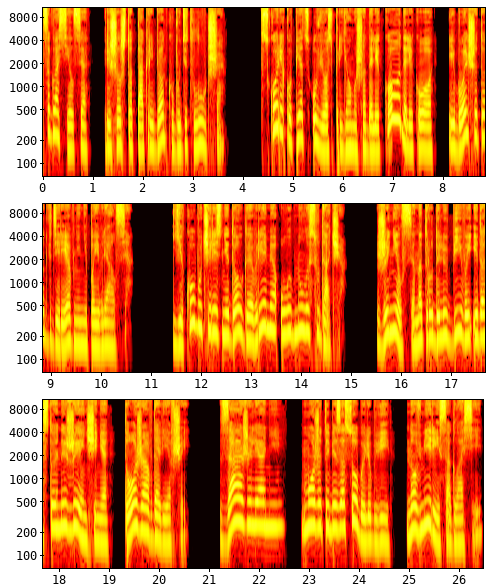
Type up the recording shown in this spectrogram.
согласился, решил, что так ребенку будет лучше. Вскоре купец увез приемыша далеко-далеко, и больше тот в деревне не появлялся. Якубу через недолгое время улыбнулась удача женился на трудолюбивой и достойной женщине, тоже овдовевшей. Зажили они, может, и без особой любви, но в мире и согласии.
